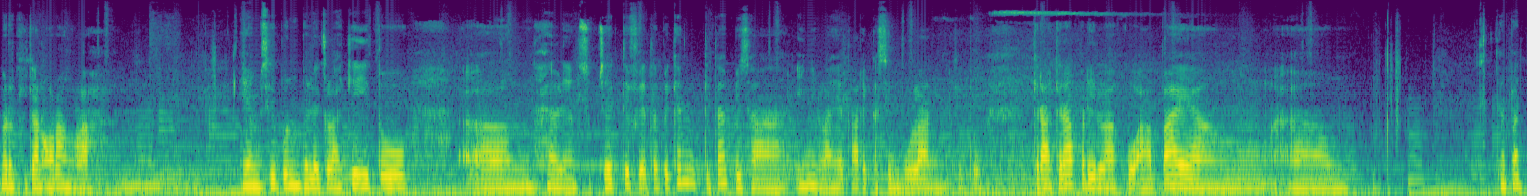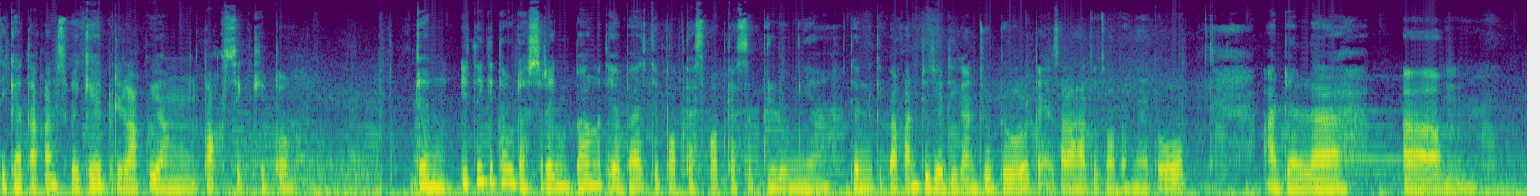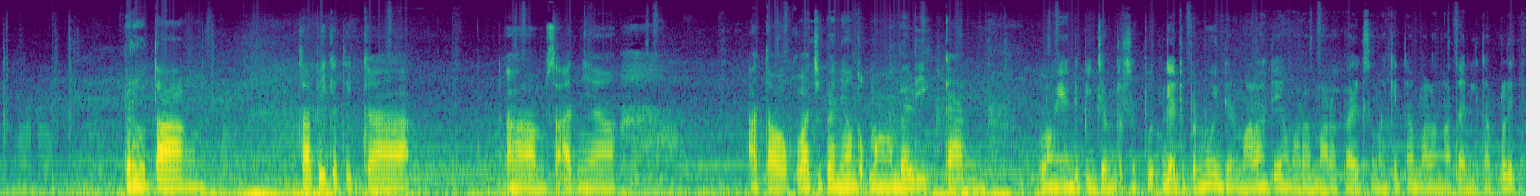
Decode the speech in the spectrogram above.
merugikan orang lah. Ya meskipun balik lagi itu um, hal yang subjektif ya tapi kan kita bisa inilah ya tarik kesimpulan gitu. Kira-kira perilaku apa yang um, dapat dikatakan sebagai perilaku yang toksik gitu. Dan itu kita udah sering banget ya bahas di podcast-podcast sebelumnya dan bahkan dijadikan judul kayak salah satu contohnya itu adalah um, berhutang tapi ketika um, saatnya atau kewajibannya untuk mengembalikan uang yang dipinjam tersebut nggak dipenuhi dan malah dia yang marah-marah balik sama kita malah ngatain kita pelit.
